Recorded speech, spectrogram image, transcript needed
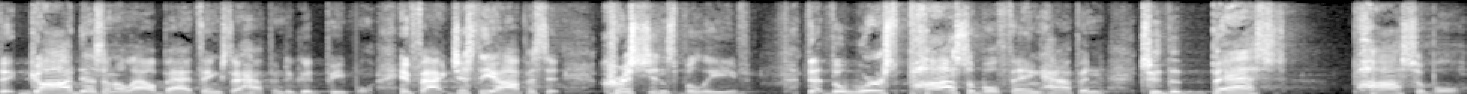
that God doesn't allow bad things to happen to good people. In fact, just the opposite. Christians believe that the worst possible thing happened to the best possible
